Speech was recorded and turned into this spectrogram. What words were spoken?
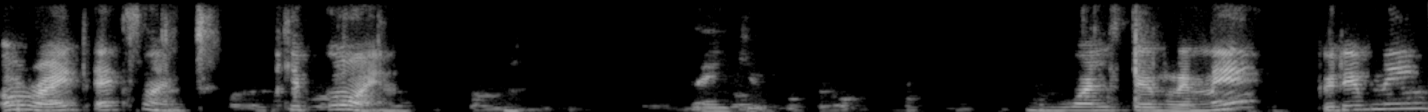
All right, excellent. Keep going. Thank you. Walter Rene, good evening.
